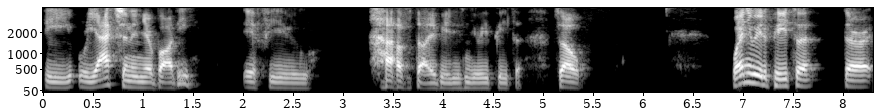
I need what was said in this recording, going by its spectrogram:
the reaction in your body if you have diabetes and you eat pizza. So when you eat a pizza, there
